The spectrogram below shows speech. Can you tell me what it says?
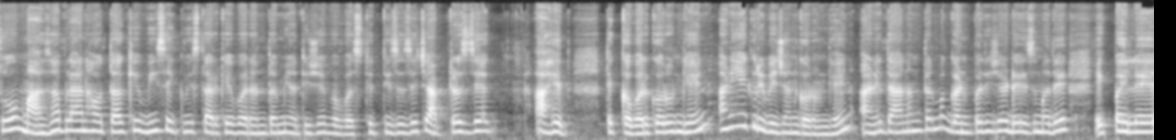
सो माझा प्लॅन होता की वीस एकवीस तारखेपर्यंत मी अतिशय व्यवस्थित तिचे जे चॅप्टर्स जे आहेत. ते कवर करून घेईन आणि एक रिव्हिजन करून घेईन. आणि त्यानंतर मग गणपतीच्या डेजमध्ये एक पहिले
